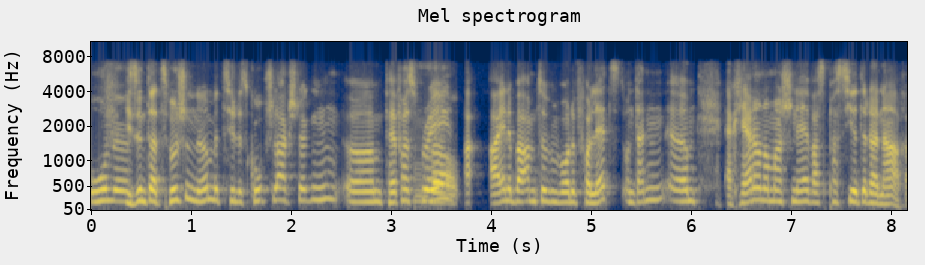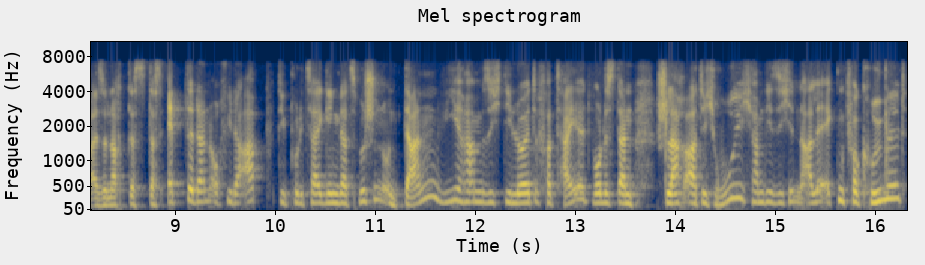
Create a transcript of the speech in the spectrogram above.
Ohne die sind dazwischen ne, mit Teleskopschlagstöcken, ähm, Pfefferspray. Genau. Eine Beamte wurde verletzt und dann ähm, erklär doch nochmal schnell, was passierte danach. Also nach, das, das ebbte dann auch wieder ab. Die Polizei ging dazwischen und dann, wie haben sich die Leute verteilt? Wurde es dann schlagartig ruhig? Haben die sich in alle Ecken verkrümelt?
